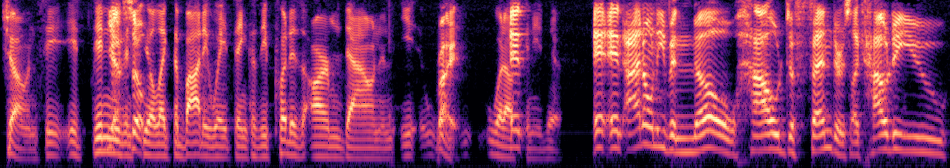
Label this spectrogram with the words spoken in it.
Jones. He it didn't yeah, even so, feel like the body weight thing because he put his arm down and he, right. What else and, can you do? And, and I don't even know how defenders like how do you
